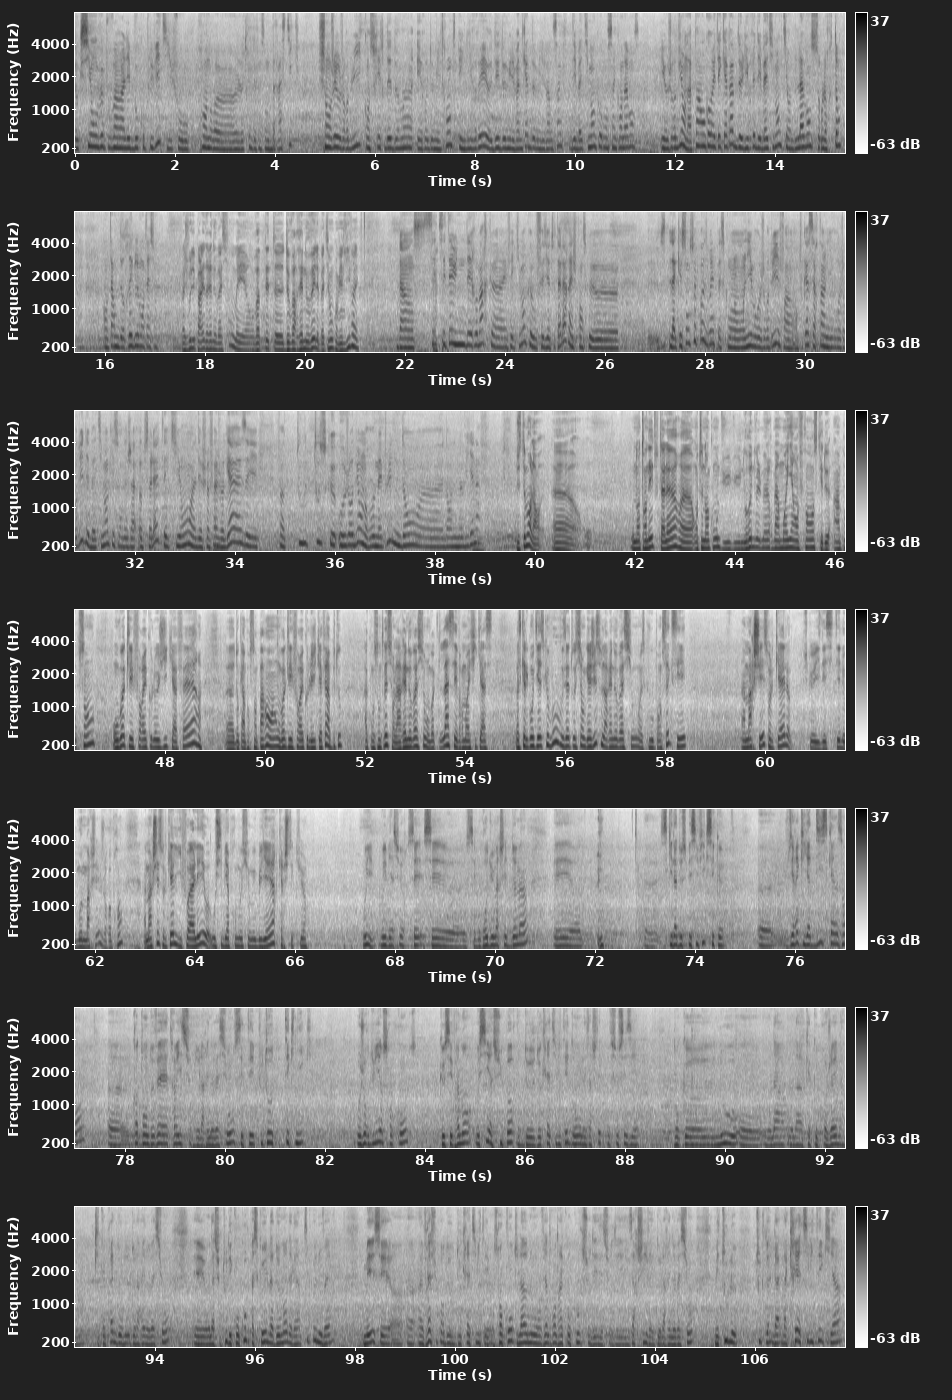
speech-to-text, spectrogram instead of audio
Donc si on veut pouvoir aller beaucoup plus vite, il faut prendre euh, le truc de façon drastique, changer aujourd'hui, construire dès demain et re 2030 et livrer euh, dès 2024-2025 des bâtiments qui auront 5 ans d'avance. Et aujourd'hui, on n'a pas encore été capable de livrer des bâtiments qui ont de l'avance sur leur temps en termes de réglementation. Bah, je voulais parler de rénovation, mais on va peut-être euh, devoir rénover les bâtiments qu'on vient de livrer. Ben, c'était une des remarques euh, effectivement que vous faisiez tout à l'heure et je pense que la question se pose, oui, parce qu'on livre aujourd'hui, enfin en tout cas certains livrent aujourd'hui des bâtiments qui sont déjà obsolètes et qui ont euh, des chauffages au gaz et enfin tout, tout ce qu'aujourd'hui on ne remet plus dans, euh, dans l'immobilier neuf. Justement, alors, euh, on entendait tout à l'heure, en tenant compte du, renouvellement urbain moyen en France qui est de 1%, on voit que l'effort écologique à faire, donc 1% par an, hein, on voit que l'effort écologique à faire est plutôt à concentrer sur la rénovation. On voit que là, c'est vraiment efficace. Pascal Conti, est-ce que vous, vous êtes aussi engagé sur la rénovation? Est-ce que vous pensez que c'est un marché sur lequel, puisqu'il est cité le mot marché, je reprends, un marché sur lequel il faut aller aussi bien promotion immobilière qu'architecture? Oui, oui, bien sûr. Euh, c'est le gros du marché de demain. Et euh, euh, ce qu'il a de spécifique, c'est que je dirais qu'il y a 10-15 ans, quand on devait travailler sur de la rénovation, c'était plutôt technique. Aujourd'hui, on se rend compte que c'est vraiment aussi un support de, créativité dont les architectes peuvent se saisir. Donc euh, nous, on, a, quelques projets qui comprennent de, la rénovation et on a surtout des concours parce que la demande elle est un petit peu nouvelle, mais c'est un, vrai support de, créativité. On se rend compte, là nous on vient de rendre un concours sur des, archives avec de la rénovation, mais toute la créativité qu'il y a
